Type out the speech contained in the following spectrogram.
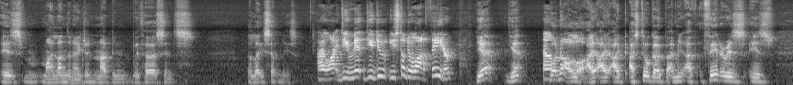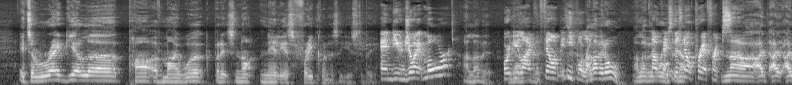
is my London agent, and I've been with her since the late 70s. I like. Do you do you do you still do a lot of theater? Yeah, yeah. Um, well, not a lot. I, I, I, still go. But I mean, uh, theatre is is it's a regular part of my work, but it's not nearly as frequent as it used to be. And do you enjoy it more, I love it. or do Yeah, you like the film equally? I love it all. I love it all. Okay, so there's You know, no preference. No, I, I, I,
